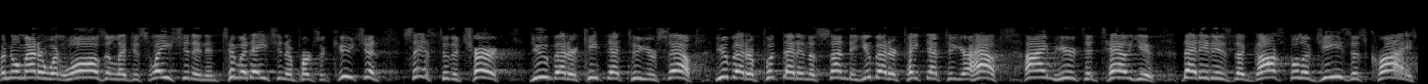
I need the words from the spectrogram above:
And no matter what laws and legislation and intimidation and persecution says to the church, you better keep that to yourself. You better put that in a Sunday. You better take that to your house. I'm here to tell you that it is the gospel of Jesus Christ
